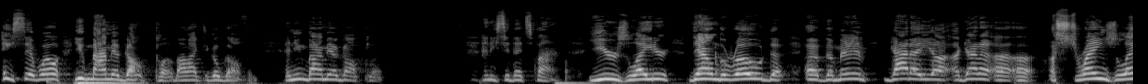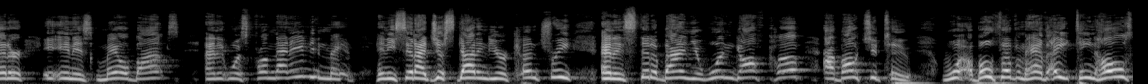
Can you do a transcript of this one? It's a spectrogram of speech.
he said, well, you can buy me a golf club. I like to go golfing. And you can buy me a golf club. And he said, that's fine. Years later, down the road, uh, uh, the man got a, uh, got a, a, a strange letter in his mailbox and it was from that Indian man. And he said, I just got into your country and instead of buying you one golf club, I bought you two. Both of them have 18 holes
